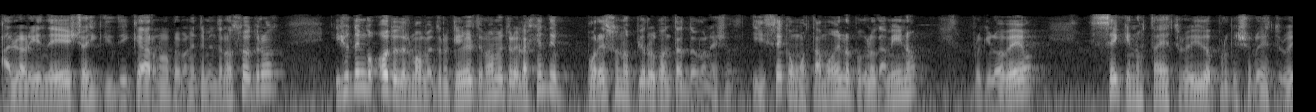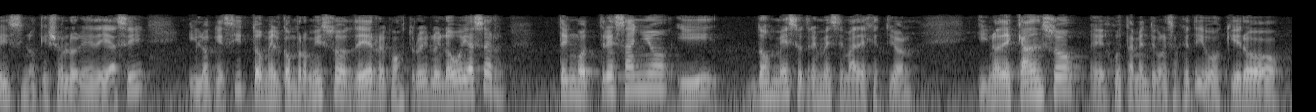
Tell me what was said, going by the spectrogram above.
hablar bien de ellos y criticarnos permanentemente a nosotros. Y yo tengo otro termómetro, que es el termómetro de la gente, por eso no pierdo el contacto con ellos. Y sé cómo está moderno porque lo camino, porque lo veo. Sé que no está destruido porque yo lo destruí, sino que yo lo heredé así. Y lo que sí tomé el compromiso de reconstruirlo y lo voy a hacer. Tengo tres años y dos meses o tres meses más de gestión. Y no descanso eh, justamente con ese objetivo. Quiero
